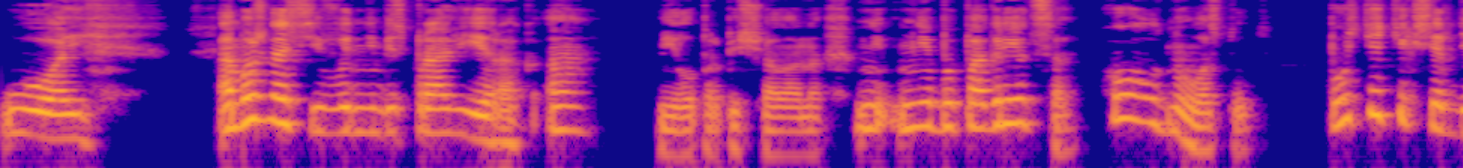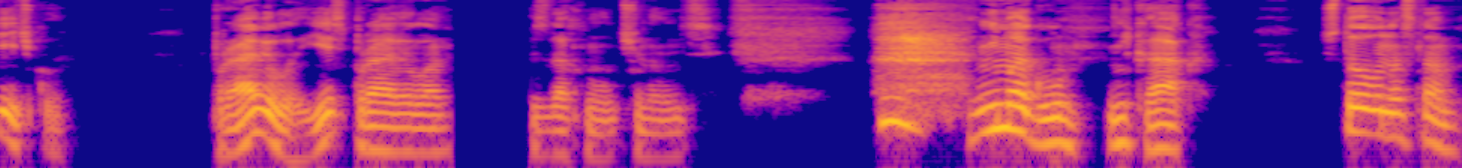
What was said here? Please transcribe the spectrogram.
«Ой, а можно сегодня без проверок, а?» Мило пропищала она. «Мне, мне бы погреться. Холодно у вас тут. Пустите к сердечку». Правило есть правило, вздохнула чиновница. Не могу, никак. Что у нас там?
